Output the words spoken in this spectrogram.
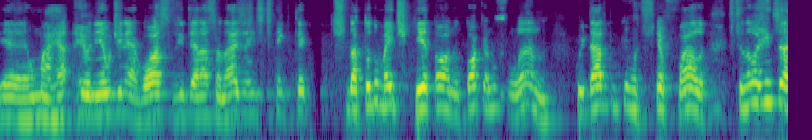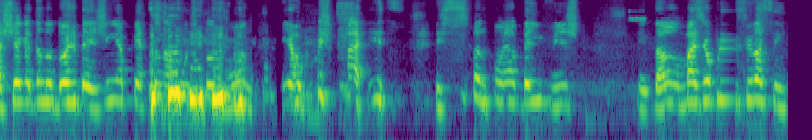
é, uma reunião de negócios internacionais, a gente tem que ter, estudar toda uma etiqueta. Ó, não toca no fulano, cuidado com o que você fala, senão a gente já chega dando dois beijinhos e apertando a mão de todo mundo. em alguns países isso não é bem visto. Então, mas eu prefiro assim.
